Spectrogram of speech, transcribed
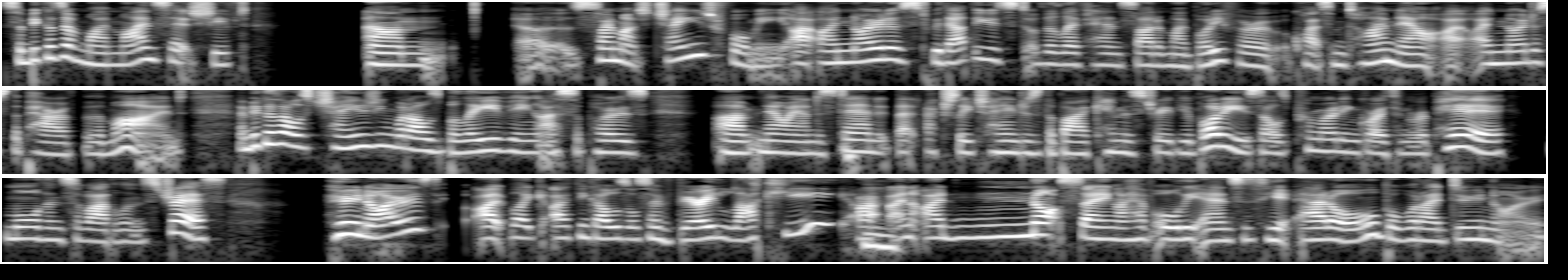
So because of my mindset shift, um, uh, so much change for me. I, I noticed without the use of the left hand side of my body for quite some time now, I, I noticed the power of the mind. And because I was changing what I was believing, I suppose um, now I understand it, that actually changes the biochemistry of your body. So I was promoting growth and repair more than survival and stress. Who knows? I like. I think I was also very lucky, I, and I'm not saying I have all the answers here at all. But what I do know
